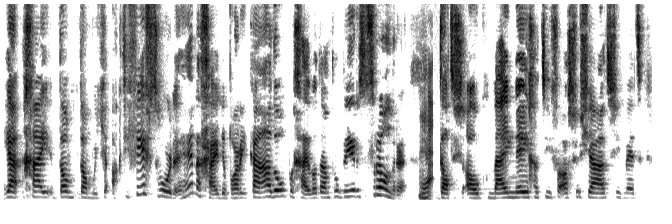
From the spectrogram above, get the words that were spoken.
ja, ga je, dan, dan moet je activist worden. Hè? Dan ga je de barricade op en ga je wat aan proberen te veranderen. Ja. Dat is ook mijn negatieve associatie met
